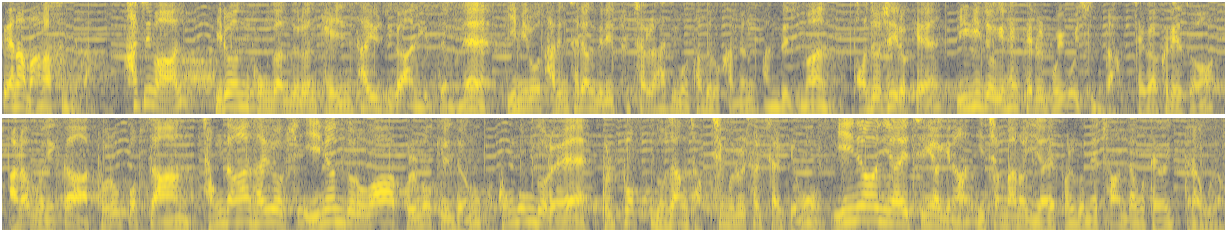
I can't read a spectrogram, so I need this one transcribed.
꽤나 많았습니다. 하지만 이런 공간들은 개인 사유지가 아니기 때문에 임의로 다른 차량들이 주차를 하지 못하도록 하면 안 되지만 버젓이 이렇게 이기적인 행태를 보이고 있습니다. 제가 그래서 알아보니까 도로법상 정당한 사유 없이 이면도로와 골목길 등 공공도로에 불법 노상 적치물을 설치할 경우 2년 이하의 징역이나 2천만 원 이하의 벌금에 처한다고 되어 있더라고요.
